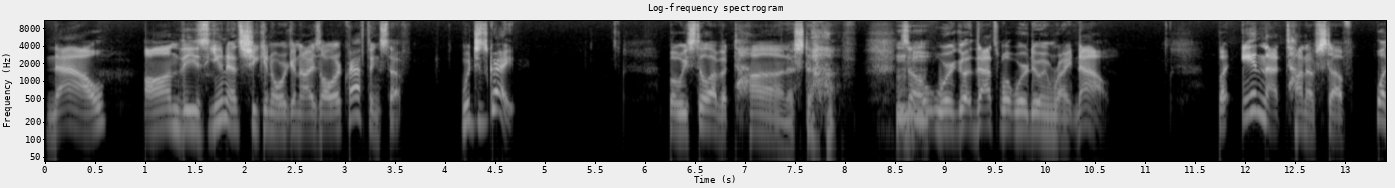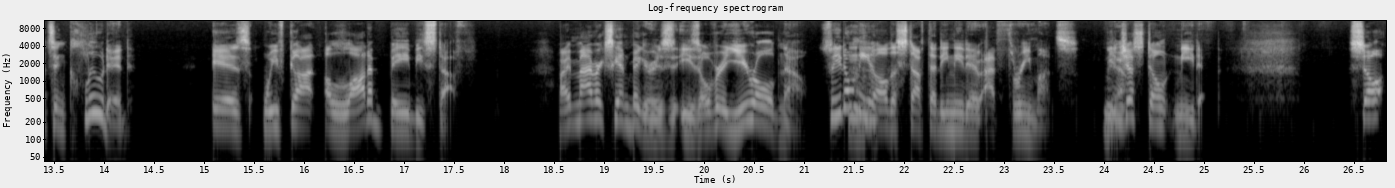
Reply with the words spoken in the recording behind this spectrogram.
Now on these units, she can organize all her crafting stuff, which is great. But we still have a ton of stuff. So mm-hmm. we're go- that's what we're doing right now. But in that ton of stuff, what's included is we've got a lot of baby stuff. All right, Maverick's getting bigger. He's, he's over a year old now. So you don't need mm-hmm. all the stuff that he needed at three months. You Yeah. just don't need it. So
